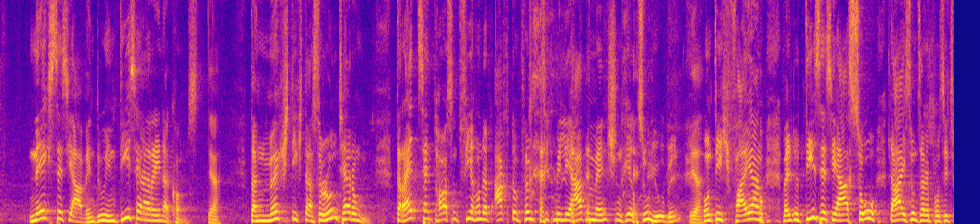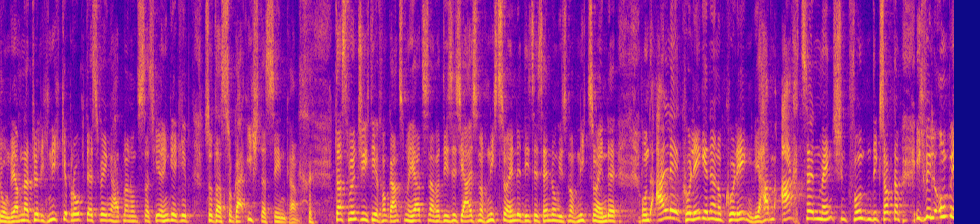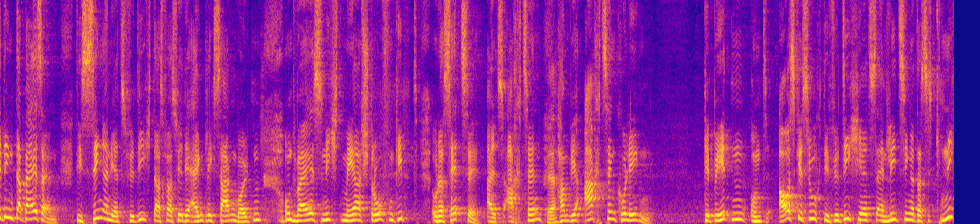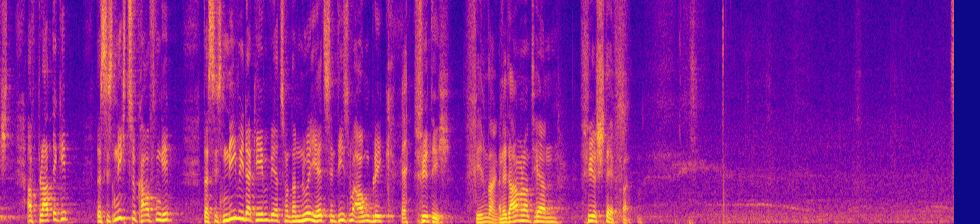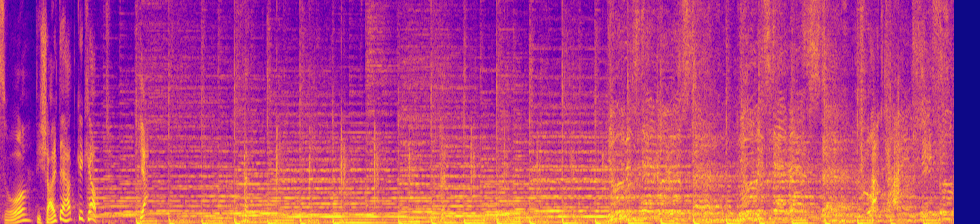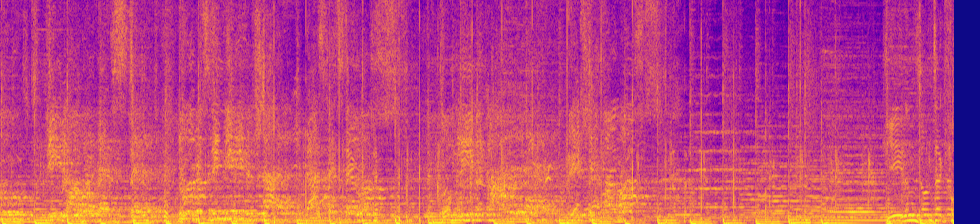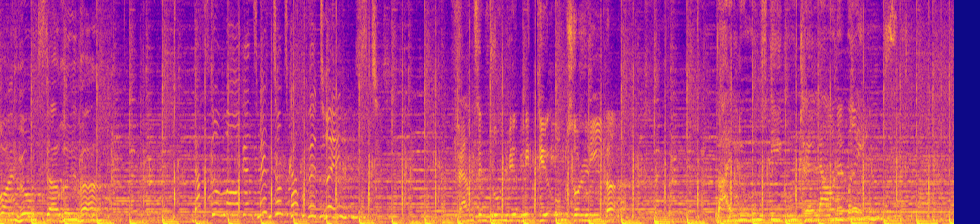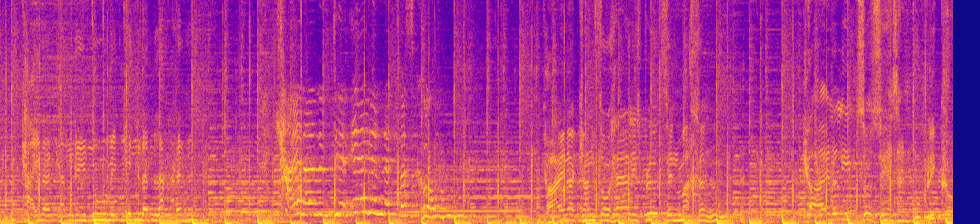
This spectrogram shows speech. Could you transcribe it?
nächstes Jahr, wenn du in diese Arena kommst, Ja. Dann möchte ich, dass rundherum 13.458 Milliarden Menschen dir zujubeln Ja. und dich feiern, weil du dieses Jahr so, da ist unsere Position. Wir haben natürlich nicht geprobt, deswegen hat man uns das hier hingeklebt, sodass sogar ich das sehen kann. Das wünsche ich dir von ganzem Herzen, aber dieses Jahr ist noch nicht zu Ende, diese Sendung ist noch nicht zu Ende. Und alle Kolleginnen und Kollegen, wir haben 18 Menschen gefunden, die gesagt haben, ich will unbedingt dabei sein. Die singen jetzt für dich das, was wir dir eigentlich sagen wollten. Und weil es nicht mehr Strophen gibt oder Sätze als 18, Ja. haben wir 18 Kollegen gebeten und ausgesucht, die für dich jetzt ein Lied singen, das es nicht auf Platte gibt, das es nicht zu kaufen gibt, das es nie wieder geben wird, sondern nur jetzt in diesem Augenblick für dich. Vielen Dank. Meine Damen und Herren, für Stefan. So. Die Schalte hat geklappt. Ja. Sonntag freuen wir uns darüber. dass du morgens mit uns Kaffee trinkst. Fernsehen tun wir mit dir umso lieber. weil du uns die gute Laune bringst. Keiner kann wie du mit Kindern lachen. Keiner nimmt dir irgendetwas krumm. Keiner kann so herrlich Blödsinn machen. Keiner liebt so sehr sein Publikum.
